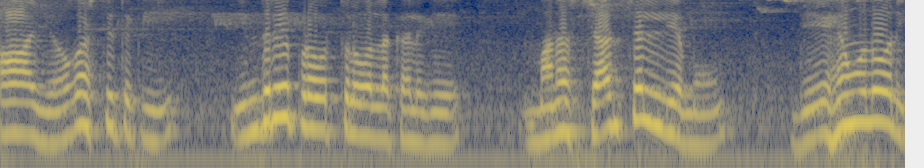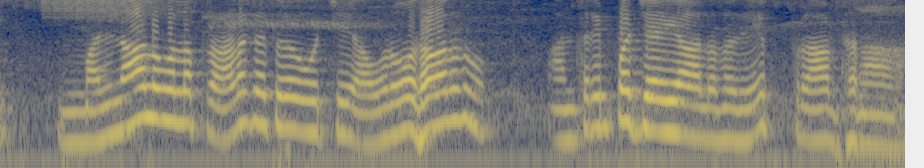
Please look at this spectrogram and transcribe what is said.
ఆ యోగ స్థితికి ఇంద్రియ ప్రవృత్తుల వల్ల కలిగే మనశ్చాంచల్యము దేహములోని మలినాల వల్ల ప్రాణగతిలో వచ్చే అవరోధాలను అంతరింపజేయాలన్నదే ప్రార్థన.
